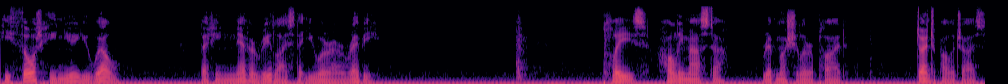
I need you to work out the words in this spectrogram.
He thought he knew you well, but he never realized that you were a Rebbe. Please, Holy Master, Reb Moshe replied, Don't apologize.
